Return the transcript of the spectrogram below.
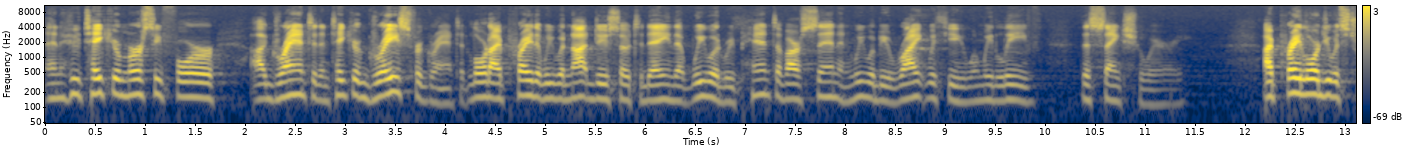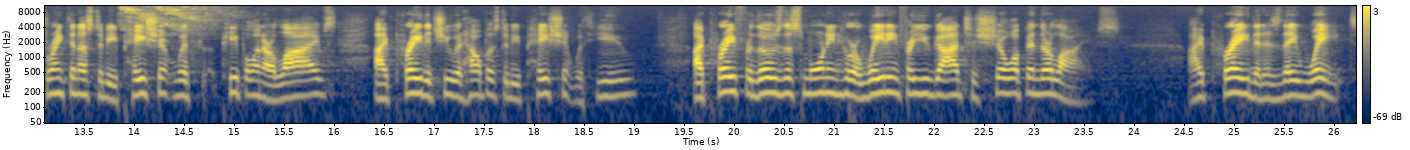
and who take your mercy for uh, granted and take your grace for granted. Lord, I pray that we would not do so today and that we would repent of our sin and we would be right with you when we leave this sanctuary. I pray, Lord, you would strengthen us to be patient with people in our lives. I pray that you would help us to be patient with you. I pray for those this morning who are waiting for you, God, to show up in their lives. I pray that as they wait,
